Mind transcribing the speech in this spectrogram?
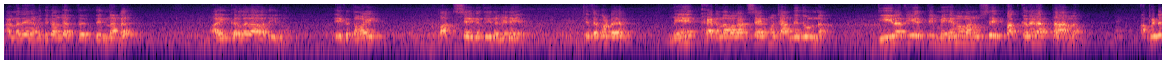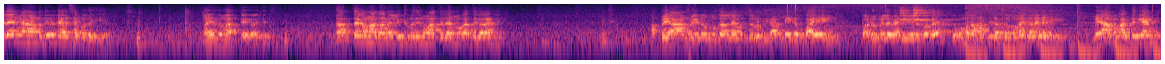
අන්න දැන් ඇමතිකම් ගත්ත දෙන්නට අයින් කරලා දාලා තියෙනවා. ඒක තමයි පක්ෂයක තියෙන විනය. එතකොට මේ 69 ලක්ෂයක්ම ඡන්දෙ දුන්නා. දීලා තියෙද්දි මෙහෙම මිනිස්සෙක් පත් කරගත්තාම අපිට දැන් අහන්න දෙන දැන් සැපද කියලා. මහින්ද මහත්තයාගේ වචනේ. ගත්තකම රනිල් වික්‍රමසිංහ මහත්තයා දැන් මොකද්ද කරන්නේ? අපේ ආණ්ඩුවේ මුදල් නැමතුරු ටිකක් මේක බයෙන් බඩු මිල වැඩි වෙනකොට බොහොම රහසිගතව තමයි කරගෙන ගියේ. මෙයා මොකද්ද කියන්නේ?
